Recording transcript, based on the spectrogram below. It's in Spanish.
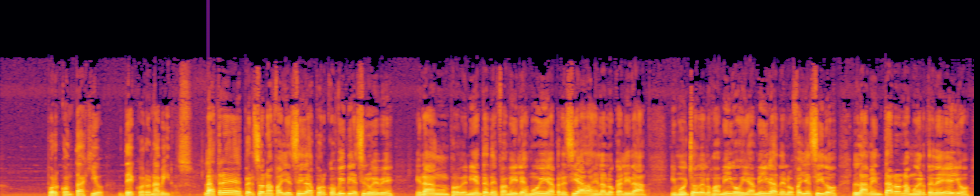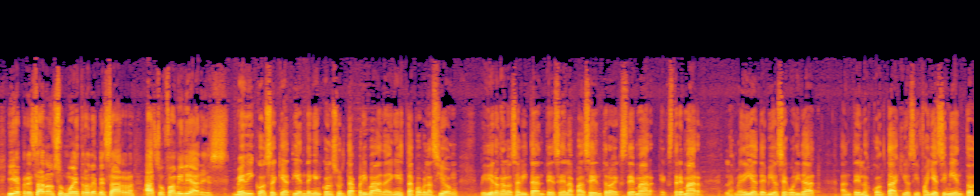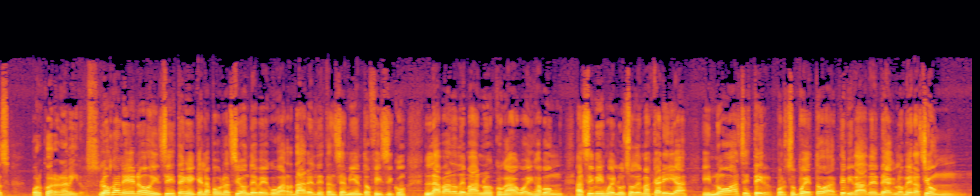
por contagio de coronavirus. Las tres personas fallecidas por COVID-19 eran provenientes de familias muy apreciadas en la localidad y muchos de los amigos y amigas de los fallecidos lamentaron la muerte de ellos y expresaron sus muestras de pesar a sus familiares. Médicos que atienden en consulta privada en esta población pidieron a los habitantes de La Paz Centro extremar, extremar las medidas de bioseguridad ante los contagios y fallecimientos por coronavirus. Los galenos insisten en que la población debe guardar el distanciamiento físico, lavado de manos con agua y jabón, asimismo el uso de mascarilla y no asistir, por supuesto, a actividades de aglomeración.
